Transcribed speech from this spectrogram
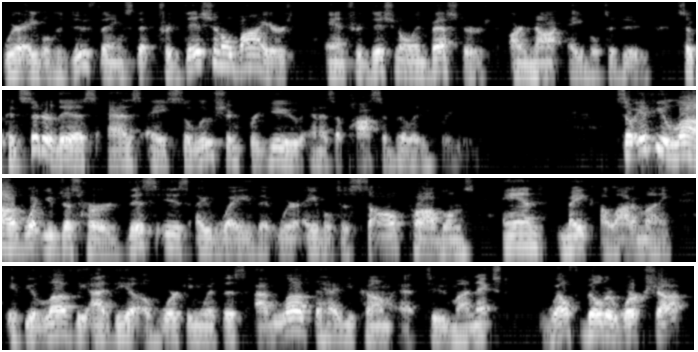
we're able to do things that traditional buyers and traditional investors are not able to do. So consider this as a solution for you and as a possibility for you. So, if you love what you just heard, this is a way that we're able to solve problems and make a lot of money. If you love the idea of working with us, I'd love to have you come at, to my next Wealth Builder Workshop,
